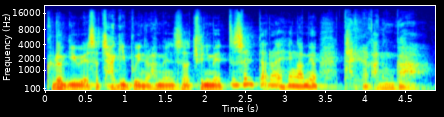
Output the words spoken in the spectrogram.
그러기 위해서 자기 부인을 하면서 주님의 뜻을 따라 행하며 달려가는가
